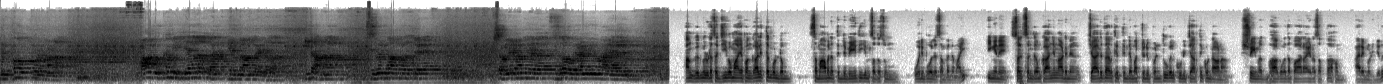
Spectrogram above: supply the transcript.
ഉത്ഭവമാണ് ആ ദുഃഖം ഇല്ലാതാക്കാൻ എന്താണ് വേണ്ടത്? ഇതാണ് സുഖപൗരാണികമായാലും അംഗങ്ങളുടെ സജീവമായ പങ്കാളിത്തം കൊണ്ടും സമാപനത്തിന്റെ വേദിയും സദസ്സും ഒരുപോലെ സമ്പന്നമായി. ഇങ്ങനെ സത്സംഗം കാഞ്ഞങ്ങാടിന് ചാരിതാർത്ഥ്യത്തിന്റെ മറ്റൊരു പെൺതൂവൽ കൂടി ചാർത്തിക്കൊണ്ടാണ് ശ്രീമദ് ഭാഗവത പാരായണ സപ്താഹം അരങ്ങൊഴിഞ്ഞത്.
